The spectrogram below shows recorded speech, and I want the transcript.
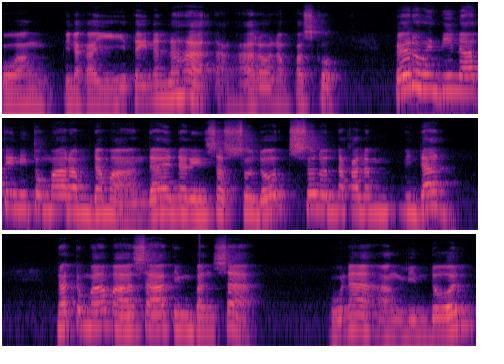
o ang pinakahihintay ng lahat, ang araw ng Pasko. Pero hindi natin ito maramdaman dahil na rin sa sunod-sunod na kalamidad na tumama sa ating bansa. Una, ang lindol,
